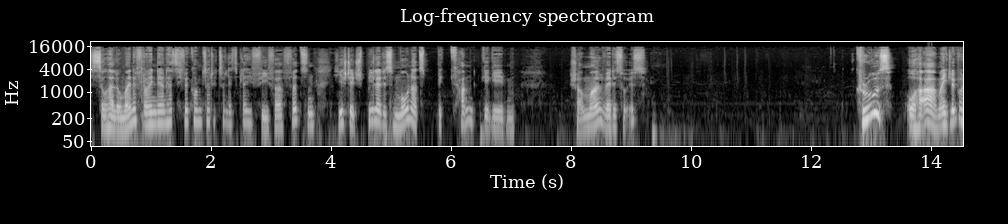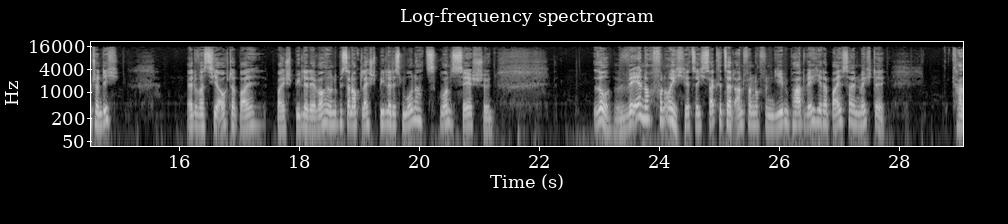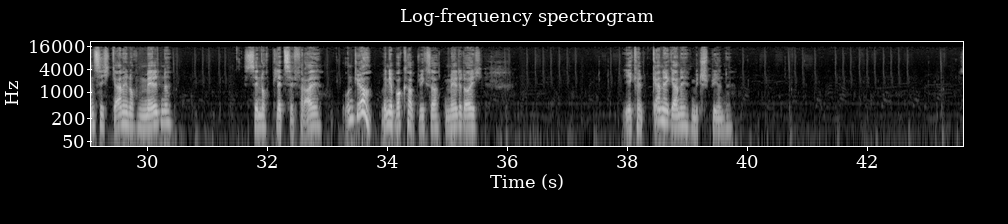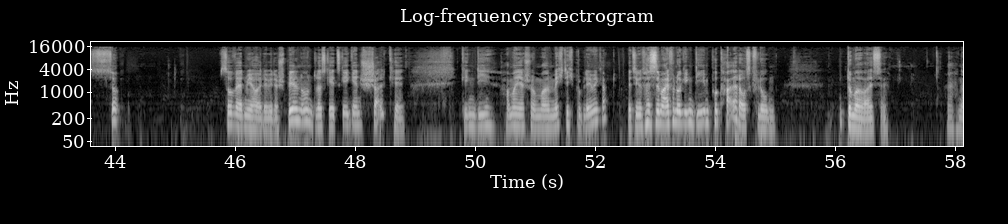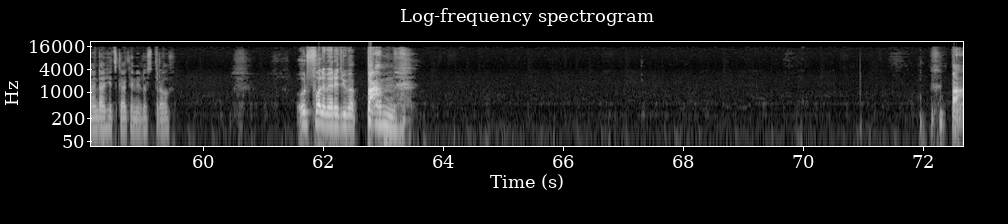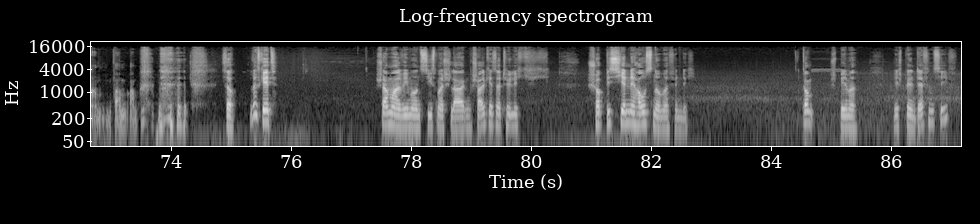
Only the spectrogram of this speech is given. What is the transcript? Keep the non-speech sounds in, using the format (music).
So, hallo meine Freunde und herzlich willkommen zurück zu Let's Play FIFA 14. Hier steht Spieler des Monats bekannt gegeben. Schau mal, wer das so ist. Cruz! Oha, mein Glückwunsch an dich. Ja, du warst hier auch dabei bei Spieler der Woche und du bist dann auch gleich Spieler des Monats geworden. Sehr schön. So, wer noch von euch, jetzt ich sag's jetzt seit Anfang noch von jedem Part, wer hier dabei sein möchte, kann sich gerne noch melden. Es sind noch Plätze frei. Und ja, wenn ihr Bock habt, wie gesagt, meldet euch. Ihr könnt gerne, gerne mitspielen. So. So werden wir heute wieder spielen und los geht's gegen Schalke. Gegen die haben wir ja schon mal mächtig Probleme gehabt. Beziehungsweise sind wir einfach nur gegen die im Pokal rausgeflogen. Dummerweise. Ach nein, da habe ich jetzt gar keine Lust drauf. Und volle Meere drüber. BAM! Bam, bam, bam. (laughs) so, los geht's. Schau mal, wie wir uns diesmal schlagen. Schalke ist natürlich schon ein bisschen eine Hausnummer, finde ich. Komm, spiel mal. Wir spielen defensiv.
